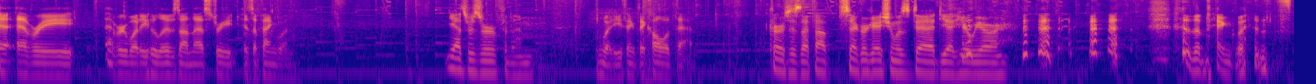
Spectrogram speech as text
Every everybody who lives on that street is a penguin. Yeah, it's reserved for them. What do you think they call it that? Curses, I thought segregation was dead, yet here we are. the penguins.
